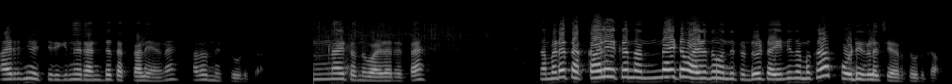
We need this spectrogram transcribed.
അരിഞ്ഞു വെച്ചിരിക്കുന്ന രണ്ട് തക്കാളിയാണ് അതൊന്ന് ഇട്ട് കൊടുക്കുക നന്നായിട്ടൊന്ന് വഴരട്ടെ. നമ്മുടെ തക്കാളിയൊക്കെ നന്നായിട്ട് വഴന്നു വന്നിട്ടുണ്ട് കേട്ടോ. ഇനി നമുക്ക് പൊടികൾ ചേർത്ത് കൊടുക്കാം.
